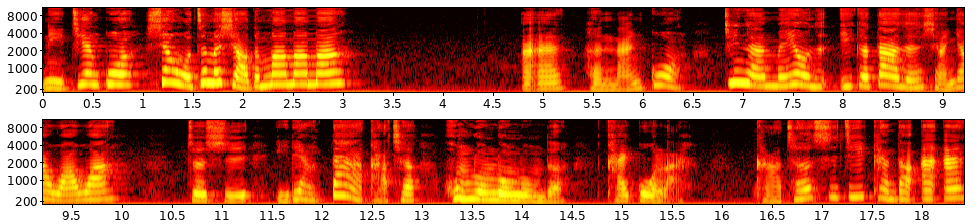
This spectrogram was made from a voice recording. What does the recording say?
你见过像我这么小的妈妈吗？安安很难过，竟然没有一个大人想要娃娃。这时，一辆大卡车轰隆隆隆的开过来，卡车司机看到安安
